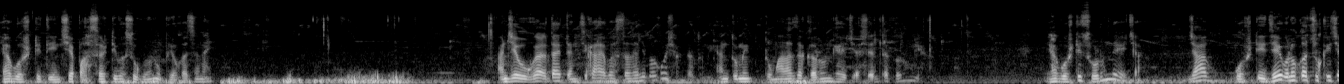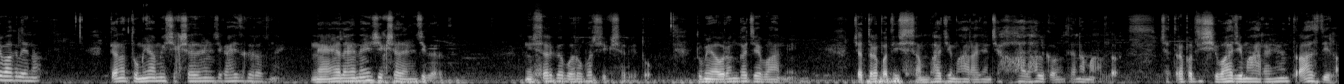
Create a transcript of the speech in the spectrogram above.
ह्या गोष्टी तीनशे पासष्ट दिवस उघडून उपयोगाचं नाही. आणि जे उघडत आहेत त्यांची काय अवस्था झाली बघू शकता तुम्ही. आणि तुम्ही तुम्हाला जर करून घ्यायची असेल तर करून घ्या. ह्या गोष्टी सोडून द्यायच्या. ज्या गोष्टी जे लोक चुकीचे वागले ना त्यांना तुम्ही आम्ही शिक्षा देण्याची काहीच गरज नाही. न्यायालयानेही शिक्षा देण्याची गरज नाही. निसर्ग बरोबर शिक्षा देतो. तुम्ही औरंगजेबाने छत्रपती संभाजी महाराजांचे हाल हाल करून त्यांना मारलं. छत्रपती शिवाजी महाराजांना त्रास दिला.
